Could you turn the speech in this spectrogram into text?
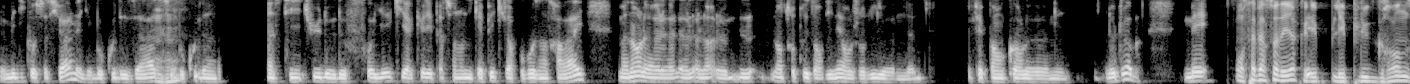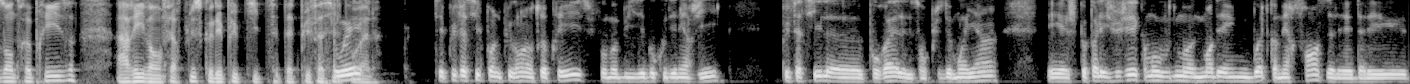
médico-social. Il y a beaucoup des mmh beaucoup d'instituts de, foyers qui accueillent les personnes handicapées, qui leur proposent un travail. Maintenant, l'entreprise ordinaire aujourd'hui ne, fait pas encore le, job. Mais on s'aperçoit d'ailleurs que les, plus grandes entreprises arrivent à en faire plus que les plus petites. C'est peut-être plus facile pour elles. C'est plus facile pour une plus grande entreprise. Il faut mobiliser beaucoup d'énergie. Plus facile euh, pour elles. Elles ont plus de moyens. Et je ne peux pas les juger. Comment vous demandez à une boîte comme Air France d'aller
